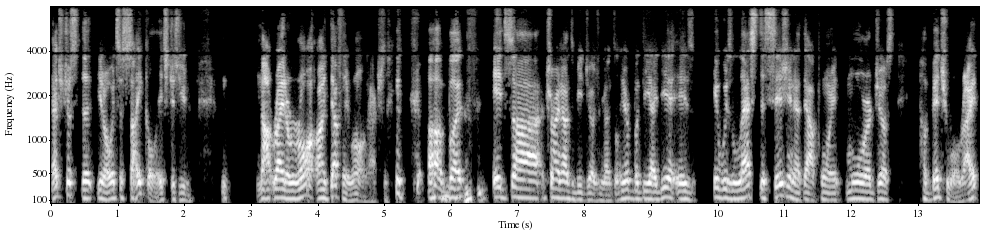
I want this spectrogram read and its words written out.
That's just the, you know, it's a cycle. It's just you, not right or wrong. I'm uh, definitely wrong, actually. uh, but it's, uh, try not to be judgmental here. But the idea is it was less decision at that point, more just habitual, right?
